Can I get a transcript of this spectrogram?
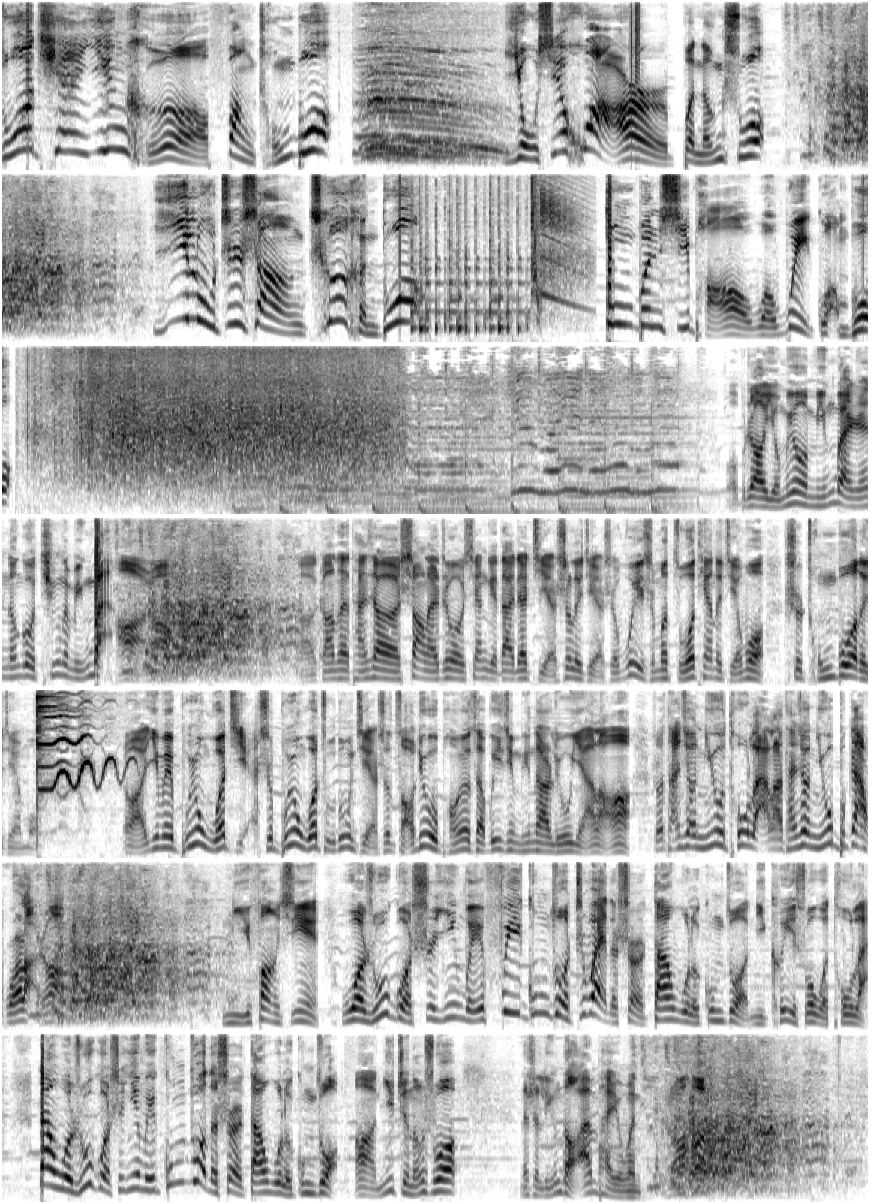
昨天银河放重播，有些话儿不能说。一路之上车很多，东奔西跑我为广播。我不知道有没有明白人能够听得明白啊？啊，刚才谈笑上来之后，先给大家解释了解释，为什么昨天的节目是重播的节目。是吧？因为不用我解释，不用我主动解释，早就有朋友在微信平台留言了啊，说谭笑你又偷懒了，谭笑你又不干活了，是吧？你放心，我如果是因为非工作之外的事儿耽误了工作，你可以说我偷懒；但我如果是因为工作的事儿耽误了工作啊，你只能说那是领导安排有问题，是吧？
